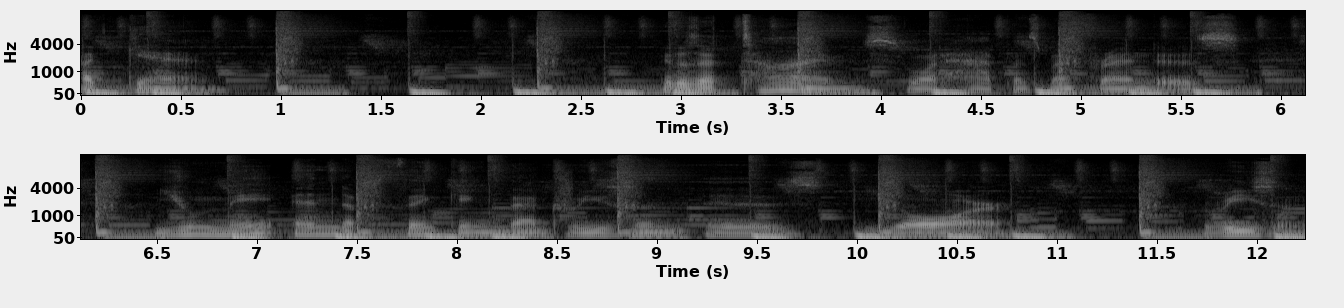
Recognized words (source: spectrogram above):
again. Because at times, what happens, my friend, is you may end up thinking that reason is your reason.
